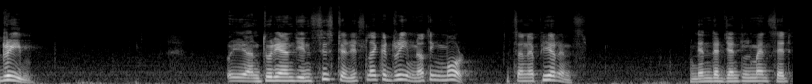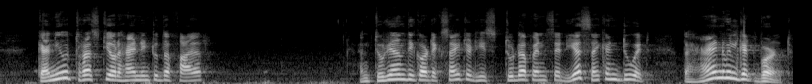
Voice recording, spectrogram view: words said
dream. And Turiyanandaji insisted, It's like a dream, nothing more. It's an appearance. And then the gentleman said, Can you thrust your hand into the fire? And Turiyanandaji got excited. He stood up and said, Yes, I can do it. The hand will get burnt.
